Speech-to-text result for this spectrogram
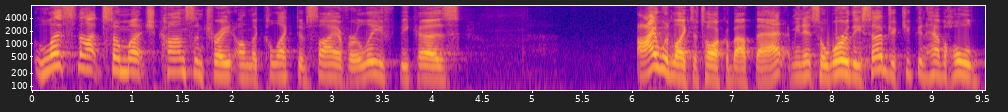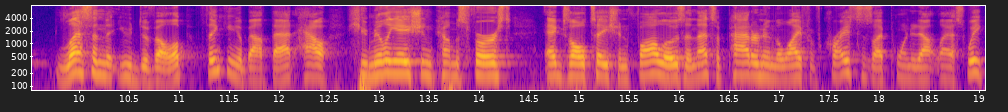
let's not so much concentrate on the collective sigh of relief because I would like to talk about that. I mean, it's a worthy subject. You can have a whole lesson that you develop thinking about that, how humiliation comes first, exaltation follows, and that's a pattern in the life of Christ, as I pointed out last week,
